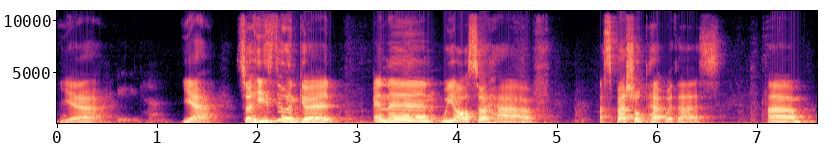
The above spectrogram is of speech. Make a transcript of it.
Yeah. we've feeding him. Yeah, so he's doing good. And then we also have a special pet with us. Um,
